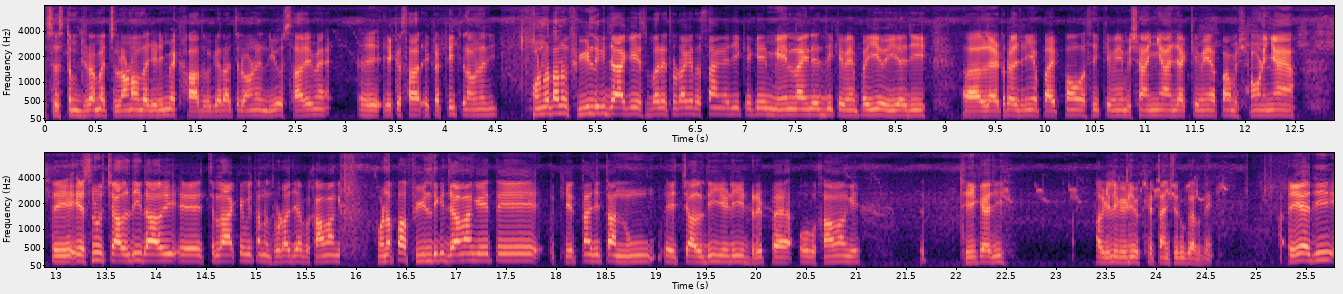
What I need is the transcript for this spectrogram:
ਸਿਸਟਮ ਜਿਹੜਾ ਮੈਂ ਚਲਾਉਣਾ ਹੁੰਦਾ, ਜਿਹੜੀ ਮੈਂ ਖਾਦ ਵਗੈਰਾ ਚਲਾਉਣੀ ਹੁੰਦੀ, ਉਹ ਸਾਰੇ ਮੈਂ ਇੱਕ ਸਾਰ ਇਕੱਠੀ ਚਲਾਉਣਾ ਜੀ। ਹੁਣ ਮੈਂ ਤੁਹਾਨੂੰ ਫੀਲਡ 'ਚ ਜਾ ਕੇ ਇਸ ਬਾਰੇ ਥੋੜਾ ਜਿਹਾ ਦੱਸਾਂਗਾ ਜੀ ਕਿ ਕਿ ਮੇਨ ਲਾਈਨ ਇਸ ਦੀ ਕਿਵੇਂ ਪਈ ਹੋਈ ਹੈ ਜੀ। ਲੈਟਰਲ ਜਿਹੜੀਆਂ ਪਾਈਪਾਂ ਉਹ ਅਸੀਂ ਕਿਵੇਂ ਵਿਛਾਈਆਂ ਜਾਂ ਕਿਵੇਂ ਆਪਾਂ ਵਿਛਾਉਣੀਆਂ ਆ। ਤੇ ਇਸ ਨੂੰ ਚੱਲਦੀ ਦਾ ਵੀ ਚਲਾ ਕੇ ਵੀ ਤੁਹਾਨੂੰ ਥੋੜਾ ਜਿਹਾ ਵਿਖਾਵਾਂਗੇ। ਹੁਣ ਆਪਾਂ ਫੀਲਡ 'ਚ ਜਾਵਾਂਗੇ ਤੇ ਖੇਤਾਂ 'ਚ ਤੁਹਾਨੂੰ ਇਹ ਚੱਲਦੀ ਜਿਹੜੀ ਡ੍ਰਿਪ ਹੈ ਉਹ ਵਿਖਾਵਾਂਗੇ। ਠੀਕ ਹੈ ਜੀ। ਅਗਲੀ ਵੀਡੀਓ ਖੇਤਾਂ 'ਚ ਸ਼ੁਰੂ ਕਰਦੇ ਹਾਂ। ਇਹ ਹੈ ਜੀ,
